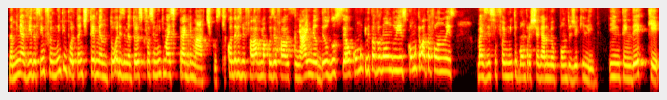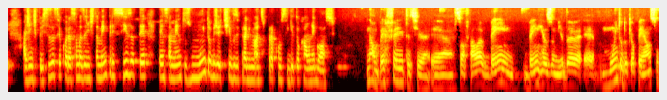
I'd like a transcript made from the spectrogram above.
na minha vida sempre foi muito importante ter mentores e mentoras que fossem muito mais pragmáticos, que quando eles me falavam uma coisa eu falava assim: "Ai, meu Deus do céu, como que ele está falando isso? Como que ela está falando isso?" Mas isso foi muito bom para chegar no meu ponto de equilíbrio e entender que a gente precisa ser coração, mas a gente também precisa ter pensamentos muito objetivos e pragmáticos para conseguir tocar um negócio. Não, perfeito, tia. É, sua fala bem, bem resumida, é muito do que eu penso.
